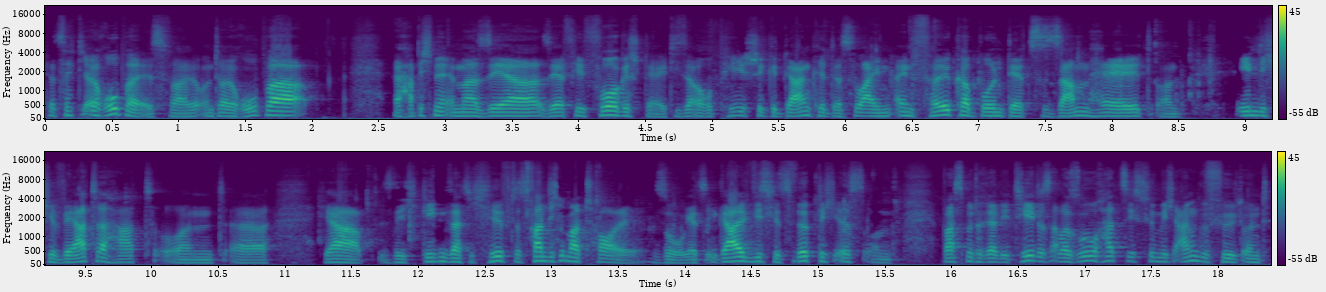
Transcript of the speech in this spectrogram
tatsächlich Europa ist, weil unter Europa habe ich mir immer sehr, sehr viel vorgestellt. Dieser europäische Gedanke, dass so ein, ein Völkerbund, der zusammenhält und ähnliche Werte hat und äh, ja, sich gegenseitig hilft, das fand ich immer toll. So, jetzt egal, wie es jetzt wirklich ist und was mit Realität ist, aber so hat sich für mich angefühlt. Und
